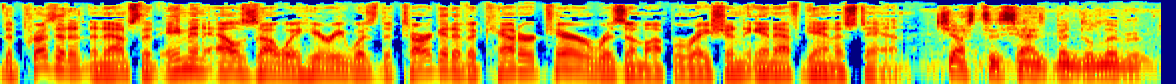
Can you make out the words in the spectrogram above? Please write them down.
The president announced that Ayman al Zawahiri was the target of a counterterrorism operation in Afghanistan. Justice has been delivered,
